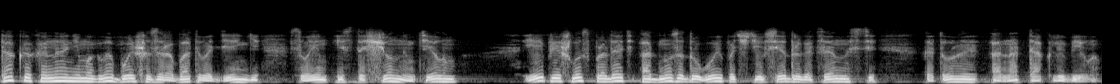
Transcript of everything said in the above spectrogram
Так как она не могла больше зарабатывать деньги своим истощенным телом, ей пришлось продать одну за другой почти все драгоценности, которые она так любила.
